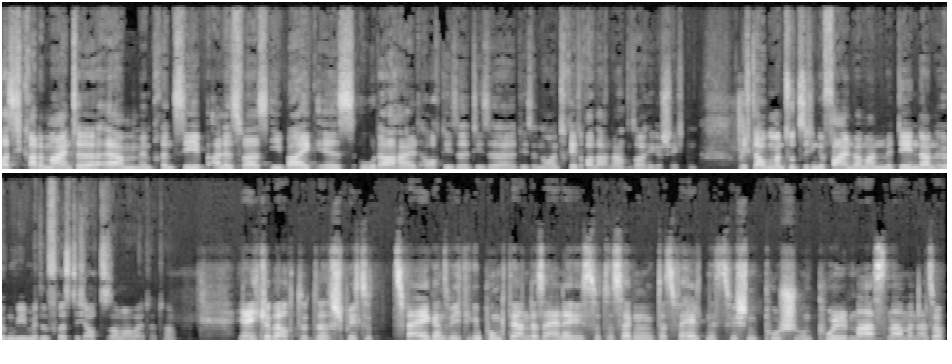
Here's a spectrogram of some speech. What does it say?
was ich gerade meinte, ähm, im Prinzip alles, was E-Bike ist oder halt auch diese, diese, diese neuen Tretroller, ne? solche Geschichten. Und ich glaube, man tut sich einen Gefallen, wenn man mit denen dann irgendwie mittelfristig auch zusammenarbeitet. Ja, ja ich glaube auch, du, das sprichst so zwei ganz wichtige Punkte an. Das eine ist sozusagen das Verhältnis zwischen Push- und Pull-Maßnahmen. Also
